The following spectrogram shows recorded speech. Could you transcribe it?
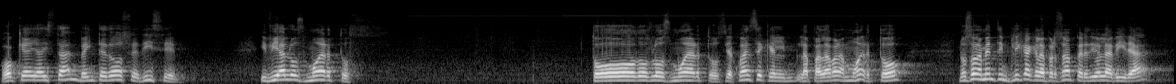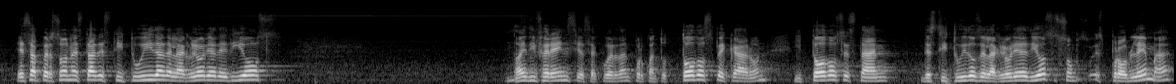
Ok, ahí están, 20.12 dice, y vi a los muertos todos los muertos. Y acuérdense que la palabra muerto no solamente implica que la persona perdió la vida, esa persona está destituida de la gloria de Dios. No hay diferencia, ¿se acuerdan? Por cuanto todos pecaron y todos están destituidos de la gloria de Dios, es problema,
